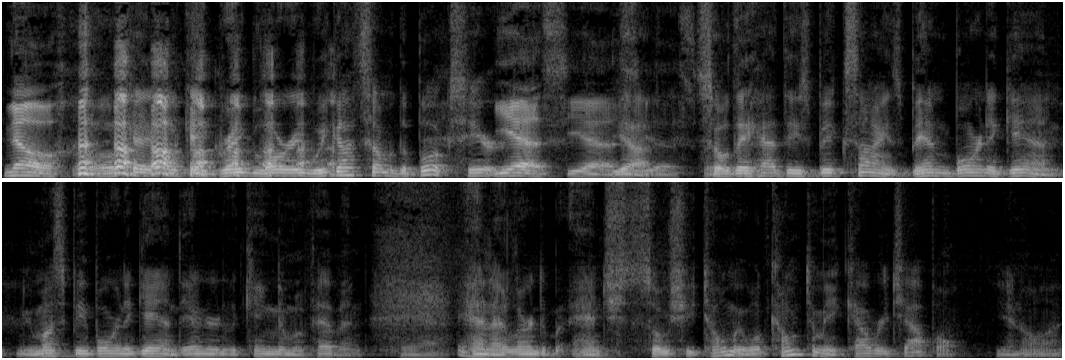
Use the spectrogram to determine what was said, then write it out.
No. oh, okay, okay. Greg Laurie, we got some of the books here. Yes, yes, yeah. yes. So they had these big signs: "Been born again. You must be born again to enter the kingdom of heaven." Yeah. And I learned, and so she told me, "Well, come to me, Calvary Chapel." You know,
